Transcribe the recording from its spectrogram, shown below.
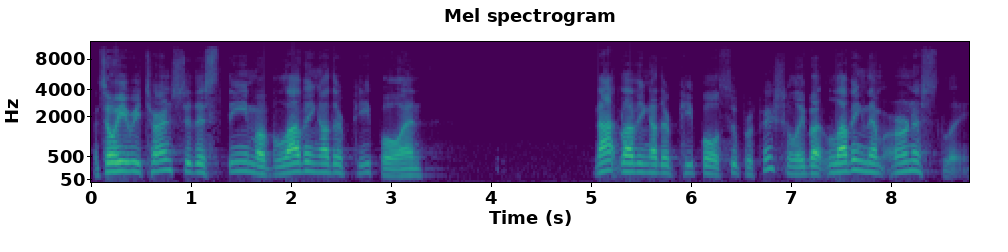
And so he returns to this theme of loving other people and not loving other people superficially, but loving them earnestly.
